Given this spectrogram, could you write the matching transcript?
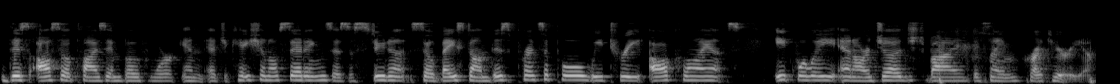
this also applies in both work and educational settings as a student. So based on this principle, we treat all clients equally and are judged by the same criteria.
